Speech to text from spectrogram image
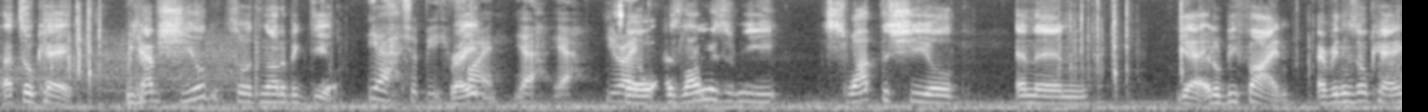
That's okay. We have shield, so it's not a big deal. yeah, should be Right? fine. Yeah, yeah, you're so right. So as long as we swap the shield, and then yeah, it'll be fine. Everything's okay.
